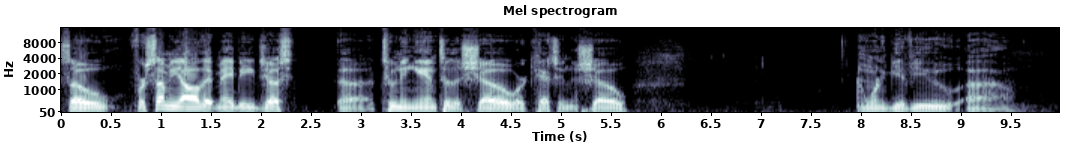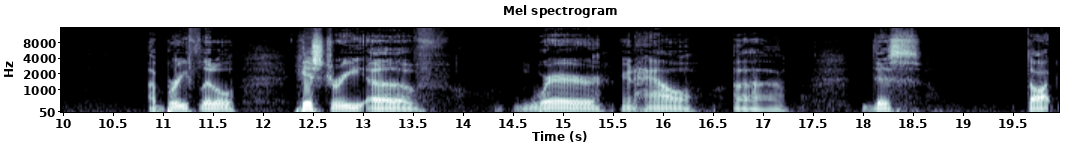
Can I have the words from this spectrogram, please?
So, for some of y'all that may be just uh, tuning into the show or catching the show, I want to give you uh, a brief little history of where and how uh, this thought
